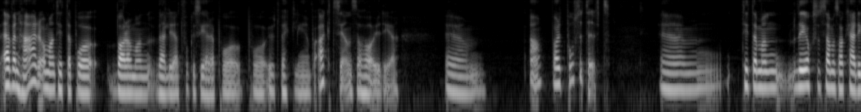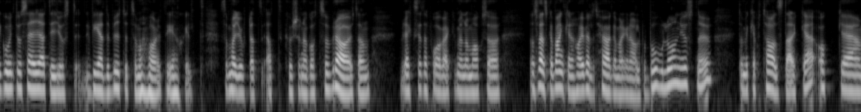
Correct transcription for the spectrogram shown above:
även här, om man tittar på bara om man väljer att fokusera på, på utvecklingen på aktien så har ju det eh, ja, varit positivt. Um, tittar man, det är också samma sak här, det går inte att säga att det är just vd-bytet som har varit enskilt som har gjort att, att kursen har gått så bra, utan Brexit har påverkat, men de har också, de svenska bankerna har ju väldigt höga marginaler på bolån just nu. De är kapitalstarka och eh,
